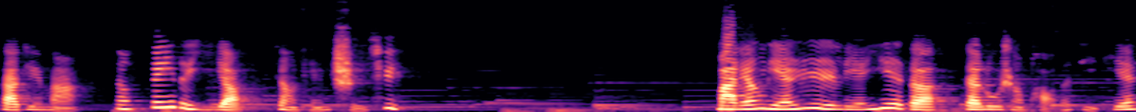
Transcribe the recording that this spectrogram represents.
大骏马像飞的一样向前驰去。马良连日连夜的在路上跑了几天，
